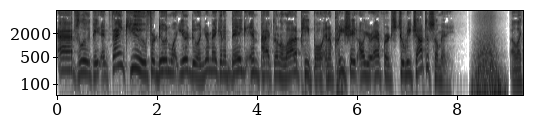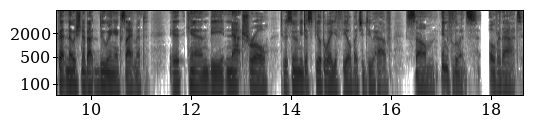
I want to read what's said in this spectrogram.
Absolutely, Pete. And thank you for doing what you're doing. You're making a big impact on a lot of people and appreciate all your efforts to reach out to so many. I like that notion about doing excitement. It can be natural to assume you just feel the way you feel, but you do have some influence over that.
